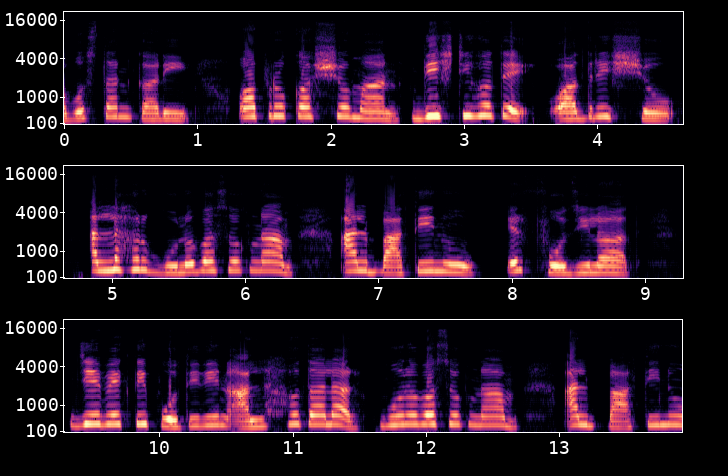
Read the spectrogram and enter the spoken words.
অবস্থানকারী, অপ্রকাশ্যমান, দৃষ্টি হতে অদৃশ্য। আল্লাহর গুণবাচক নাম আল বাতিনু এর ফজিলত। যে ব্যক্তি প্রতিদিন আল্লাহ তালার গুণবাচক নাম আল বাতিনু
